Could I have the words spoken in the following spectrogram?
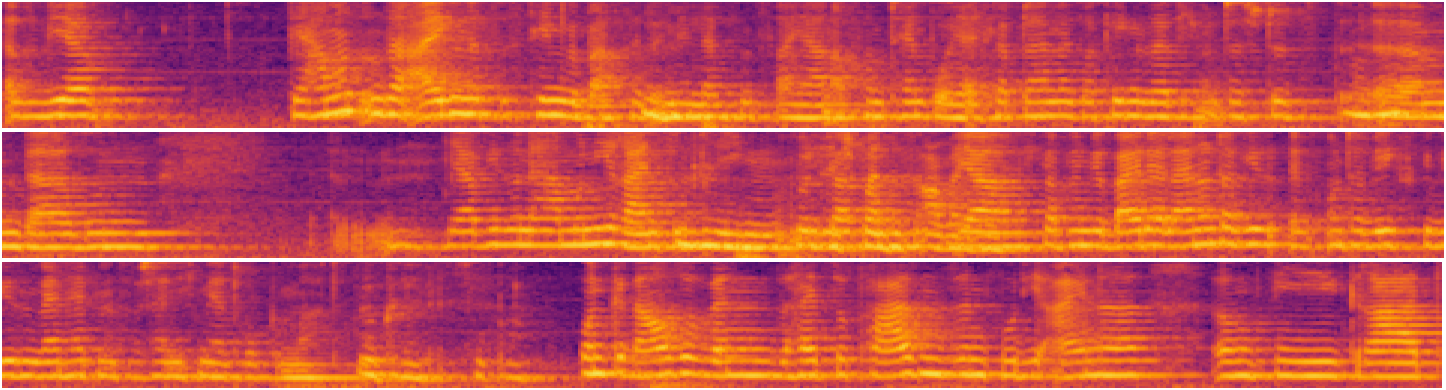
also wir wir haben uns unser eigenes System gebastelt mhm. in den mhm. letzten zwei Jahren, auch vom Tempo her. Ich glaube, da haben wir uns auch gegenseitig unterstützt, mhm. ähm, da so ein, ja, wie so eine Harmonie reinzukriegen. Mhm. Ein glaub, entspanntes Arbeiten. Ja, ich glaube, wenn wir beide allein unterwegs, äh, unterwegs gewesen wären, hätten wir uns wahrscheinlich mehr Druck gemacht. Okay, super. Und genauso, wenn halt so Phasen sind, wo die eine irgendwie gerade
